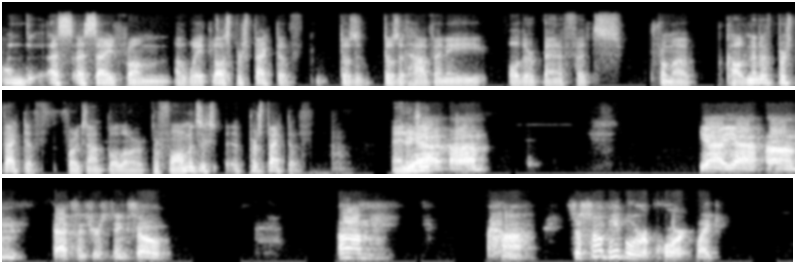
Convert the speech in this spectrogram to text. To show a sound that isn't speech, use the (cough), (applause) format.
And as, aside from a weight loss perspective, does it does it have any other benefits from a cognitive perspective, for example, or performance ex- perspective? Energy. Yeah. Um, yeah. Yeah. Um, that's interesting. So, um, huh. So some people report like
